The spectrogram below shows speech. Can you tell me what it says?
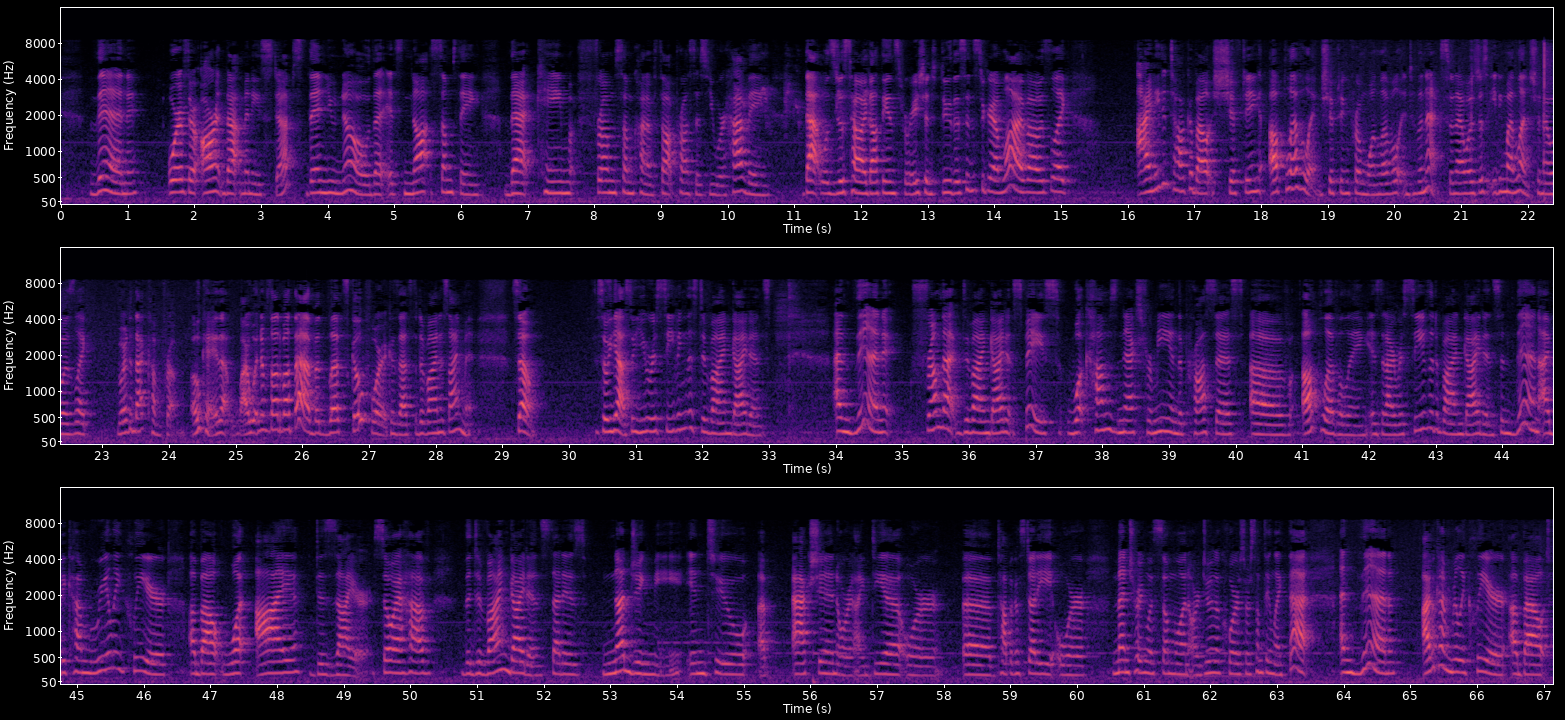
then or if there aren't that many steps, then you know that it's not something that came from some kind of thought process you were having. That was just how I got the inspiration to do this Instagram live. I was like, I need to talk about shifting, up leveling, shifting from one level into the next. And I was just eating my lunch and I was like, where did that come from? Okay, that I wouldn't have thought about that, but let's go for it because that's the divine assignment. So, so yeah, so you're receiving this divine guidance. And then from that divine guidance space, what comes next for me in the process of up leveling is that I receive the divine guidance and then I become really clear about what I desire. So I have the divine guidance that is nudging me into a action or an idea or a topic of study or mentoring with someone or doing a course or something like that. And then I become really clear about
